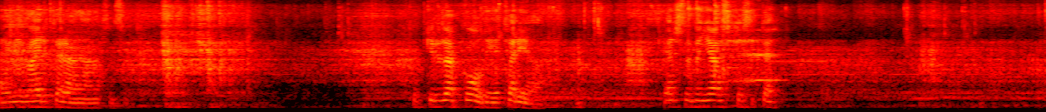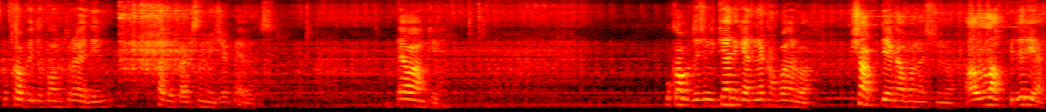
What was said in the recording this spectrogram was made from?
Yani gayrı ter yani anasını satayım. 47 dakika oldu yeter ya. Gerçekten yarısı kesik de. Bu kapıyı da kontrol edin. Tabii açılmayacak evet. Devam ki. Bu kapı da şimdi kendi kendine kapanır bak. Şak diye kapanır şimdi bak. Allah bilir ya.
